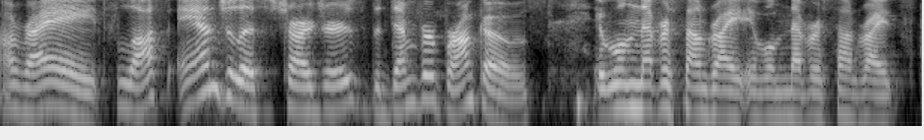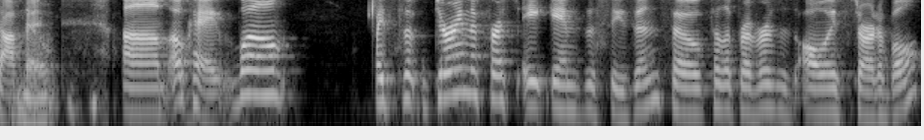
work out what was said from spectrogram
All right, Los Angeles Chargers, the Denver Broncos. It will never sound right. It will never sound right. Stop No. it. Um, okay. Well, it's the, during the first eight games this season. So Philip Rivers is always startable.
